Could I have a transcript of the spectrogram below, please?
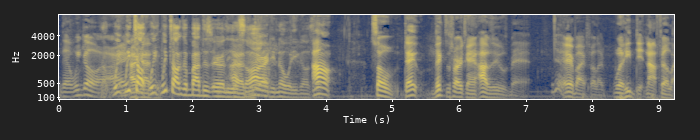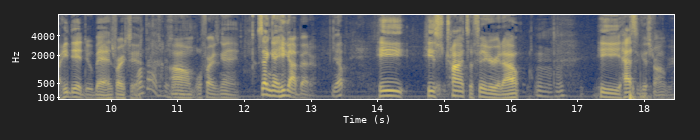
There we go. all we right? we talked we, we talked about this earlier, I so. I already know what he gonna say. I don't, so they Victor's first game obviously it was bad. Yeah. Everybody felt like well he did not feel like he did do bad his first year. 1000%. Um, well first game, second game he got better. Yep. He he's trying to figure it out. Mm-hmm. He has to get stronger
